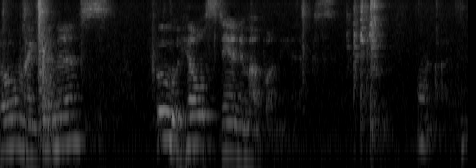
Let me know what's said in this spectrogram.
Oh my goodness. Ooh, he'll stand him up on the X. Or not.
